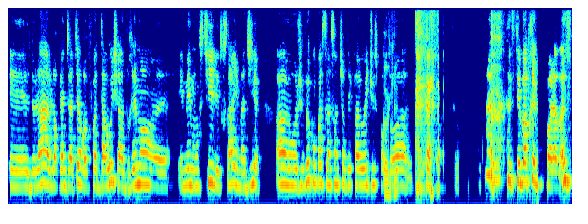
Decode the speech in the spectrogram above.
Et de là, l'organisateur Fouad Darwish a vraiment euh, aimé mon style et tout ça. Il m'a dit Ah, je veux qu'on passe la ceinture des flyweight juste pour toi. C'était pas prévu quoi, à la base.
